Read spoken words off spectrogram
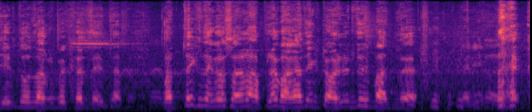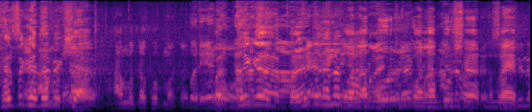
दीड दोन लाख रुपये खर्च येतात प्रत्येक नगरसेवकाला आपल्या भागात एक टॉयलेट तरी बांधलं खर्च करण्यापेक्षा हा मुद्दा खूप महत्त्वाचा कोल्हापूर कोल्हापूर शहर साहेब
